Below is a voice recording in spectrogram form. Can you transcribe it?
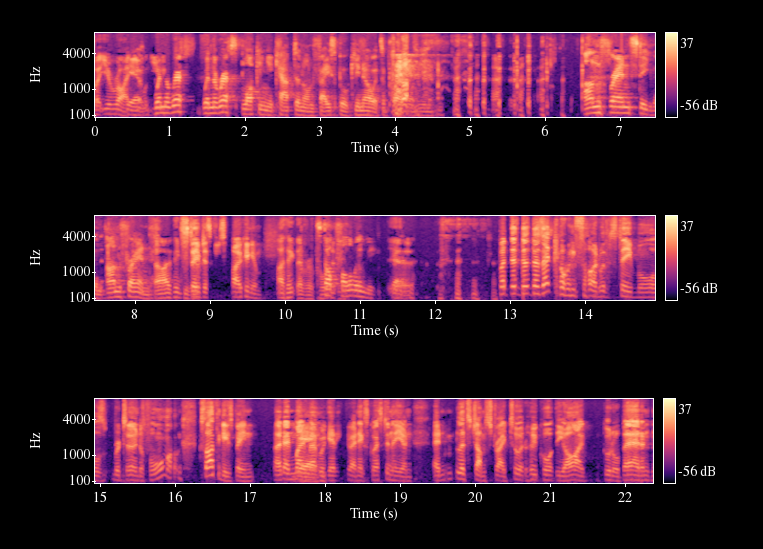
But you're right. Yeah, you, when the ref when the ref's blocking your captain on Facebook, you know it's a problem. you know. unfriend Stephen, unfriend. Oh, I think Steve just keeps poking him. I think they've reported. Stop following me. yeah. yeah. but th- th- does that coincide with Steve Moore's return to form? Because I think he's been and, and maybe, yeah. we're getting to our next question here, and, and let's jump straight to it. Who caught the eye, good or bad? And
